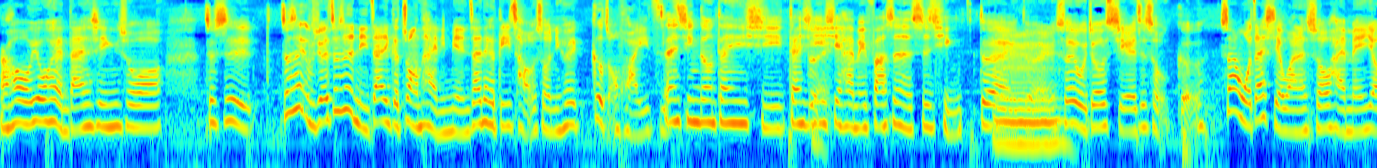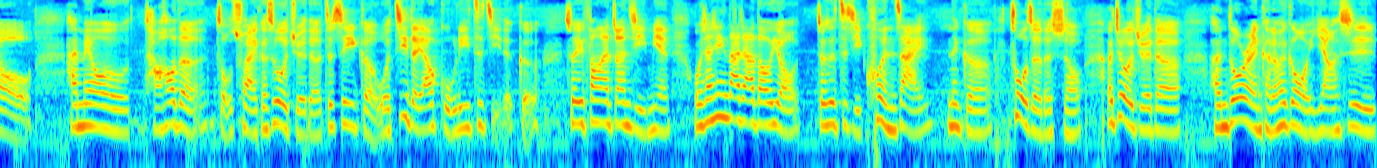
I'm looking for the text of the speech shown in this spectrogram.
然后又会很担心说，就是就是我觉得就是你在一个状态里面，你在那个低潮的时候，你会各种怀疑自己，担心东担心西，担心一些还没发生的事情。对嗯对，所以我就写了这首歌。虽然我在写完的时候还没有还没有好好的走出来，可是我觉得这是一个我记得要鼓励自己的歌，所以放在专辑里面。我相信大家都有就是自己困在那个挫折的时候，而且我觉得很多人可能会跟我一样是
